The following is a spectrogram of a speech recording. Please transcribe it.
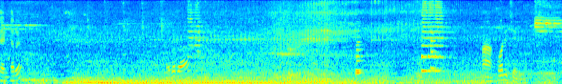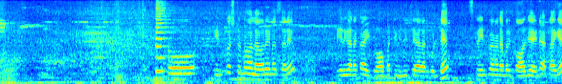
సెంటర్. ఒకదా ఫోన్ ఇచ్చేది సో ఇంట్రెస్ట్ ఉన్న వాళ్ళు ఎవరైనా సరే మీరు కనుక ఈ ప్రాపర్టీ విజిట్ చేయాలనుకుంటే స్క్రీన్ పైన నెంబర్కి కాల్ చేయండి. అట్లాగే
